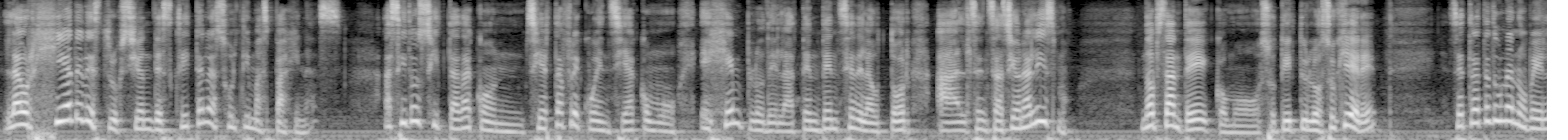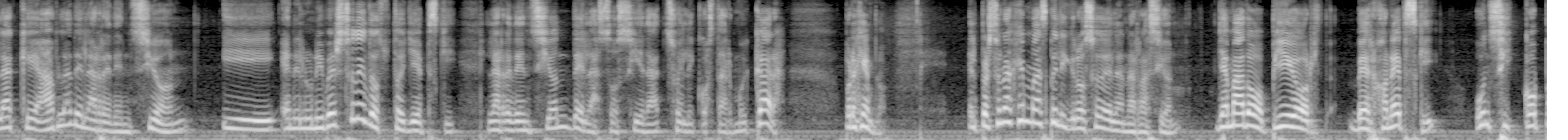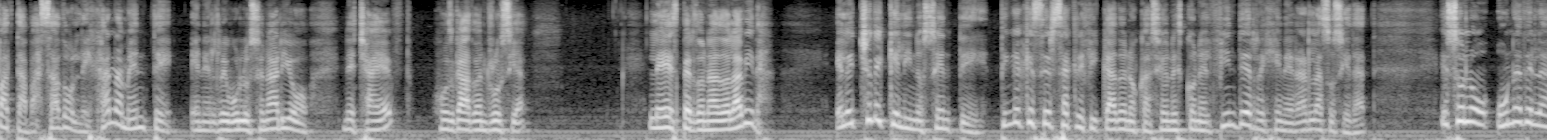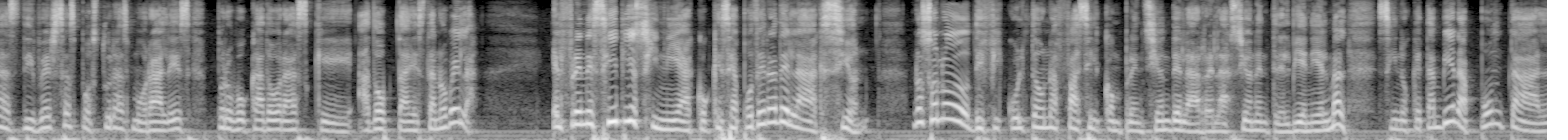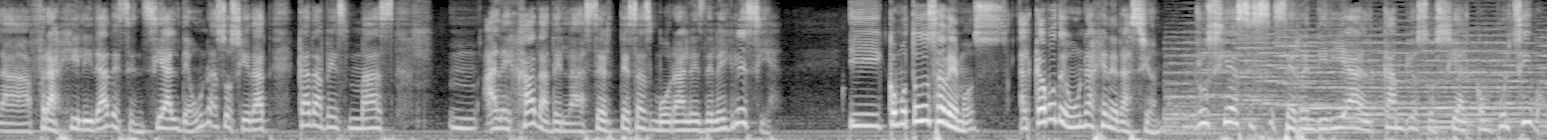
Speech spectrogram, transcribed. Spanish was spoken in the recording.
La orgía de destrucción descrita en las últimas páginas ha sido citada con cierta frecuencia como ejemplo de la tendencia del autor al sensacionalismo. No obstante, como su título sugiere, se trata de una novela que habla de la redención y en el universo de Dostoyevsky, la redención de la sociedad suele costar muy cara. Por ejemplo, el personaje más peligroso de la narración, llamado Piotr Berjonevsky, un psicópata basado lejanamente en el revolucionario Nechaev, juzgado en Rusia, le es perdonado la vida. El hecho de que el inocente tenga que ser sacrificado en ocasiones con el fin de regenerar la sociedad es solo una de las diversas posturas morales provocadoras que adopta esta novela. El frenecidio siniaco que se apodera de la acción no solo dificulta una fácil comprensión de la relación entre el bien y el mal, sino que también apunta a la fragilidad esencial de una sociedad cada vez más mm, alejada de las certezas morales de la Iglesia. Y como todos sabemos, al cabo de una generación, Rusia se rendiría al cambio social compulsivo.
